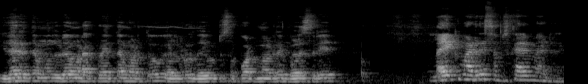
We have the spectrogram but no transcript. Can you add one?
ಇದೇ ರೀತಿ ಮುಂದೆ ವಿಡಿಯೋ ಮಾಡಕ್ಕೆ ಪ್ರಯತ್ನ ಮಾಡ್ತೇವೆ ಎಲ್ಲರೂ ದಯವಿಟ್ಟು ಸಪೋರ್ಟ್ ಮಾಡಿರಿ ಬೆಳೆಸ್ರಿ. ಲೈಕ್ ಮಾಡಿರಿ ಸಬ್ಸ್ಕ್ರೈಬ್ ಮಾಡ್ರಿ.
